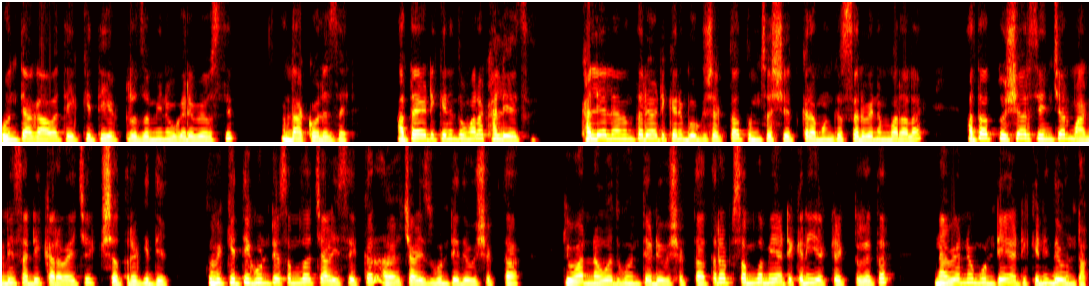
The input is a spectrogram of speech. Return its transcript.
कोणत्या गावात आहे किती हेक्टर जमीन वगैरे व्यवस्थित दाखवलं जाईल. आता या ठिकाणी तुम्हाला खाली यायचं खाली आल्यानंतर या ठिकाणी बघू शकता तुमचा शेत क्रमांक सर्वे नंबर आलाय. आता तुषार सिंचन मागणीसाठी करावायचे क्षेत्र किती? तुम्ही किती गुंठे समजा चाळीस एकर चाळीस गुंठे देऊ शकता किंवा नव्वद गुंठे देऊ शकता? तर समजा मी या ठिकाणी एक हेक्टर आहे तर नव्याण्णव गुंठे या ठिकाणी देऊन टाक.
